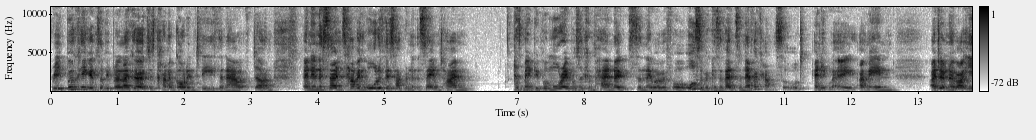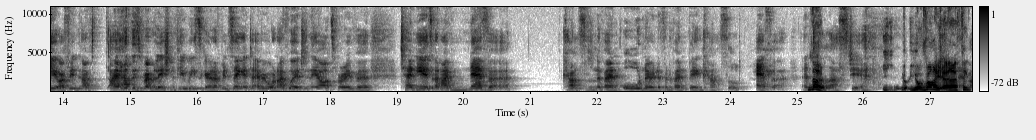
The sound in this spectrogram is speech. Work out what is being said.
rebooking, and some people are like, oh, it's just kind of gone into the ether now, it's done. And in a sense, having all of this happen at the same time has made people more able to compare notes than they were before. Also because events are never cancelled anyway. I mean I don't know about you. I've been I've I had this revelation a few weeks ago, and I've been saying it to everyone. I've worked in the arts for over ten years, and I've never cancelled an event or known of an event being cancelled ever until no, last year. You're right, and I think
